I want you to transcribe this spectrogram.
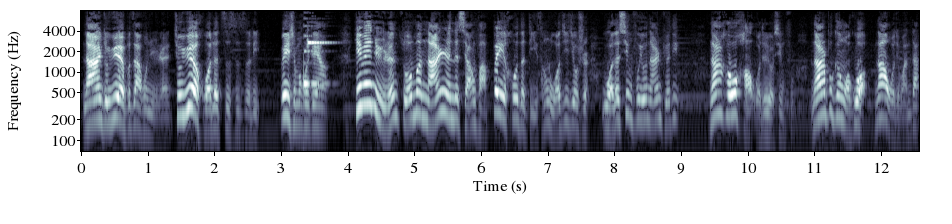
男人就越不在乎女人，就越活得自私自利。为什么会这样？因为女人琢磨男人的想法背后的底层逻辑就是我的幸福由男人决定，男人和我好我就有幸福，男人不跟我过那我就完蛋。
